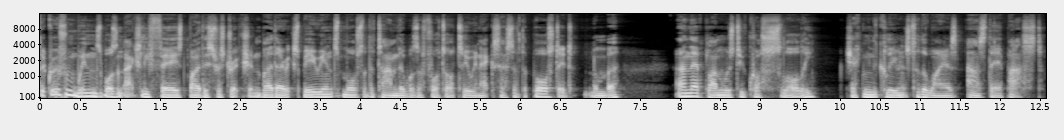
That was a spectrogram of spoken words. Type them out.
The crew from Wynns wasn't actually fazed by this restriction. By their experience, most of the time there was a foot or two in excess of the posted number, and their plan was to cross slowly, checking the clearance to the wires as they passed.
